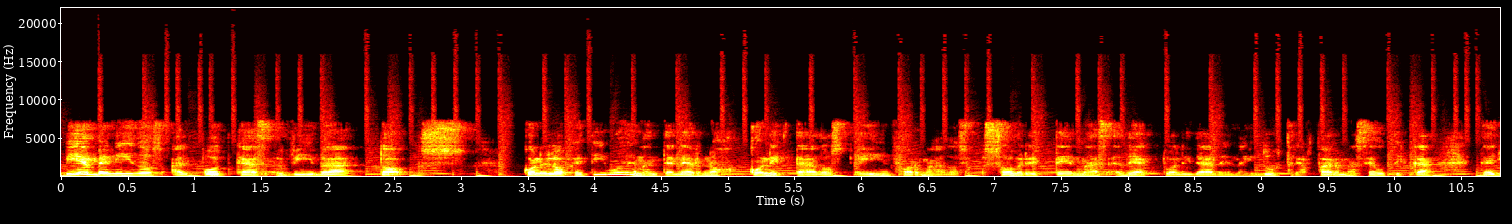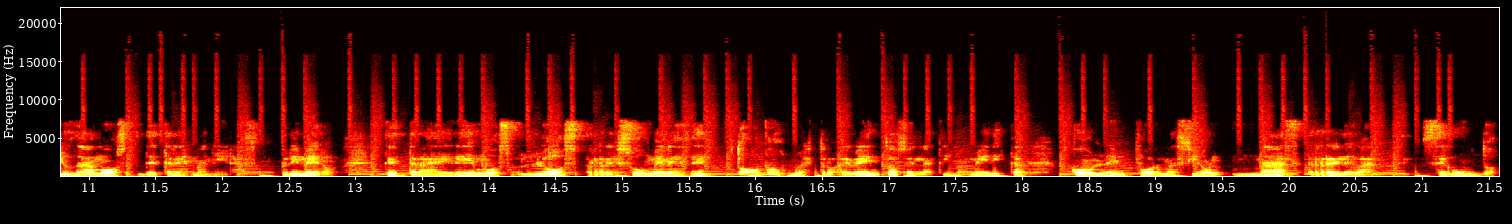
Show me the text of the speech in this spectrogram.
Bienvenidos al podcast Viva Talks con el objetivo de mantenernos conectados e informados sobre temas de actualidad en la industria farmacéutica, te ayudamos de tres maneras. Primero, te traeremos los resúmenes de todos nuestros eventos en Latinoamérica con la información más relevante. Segundo,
